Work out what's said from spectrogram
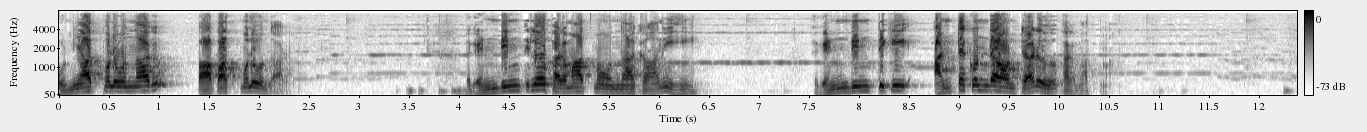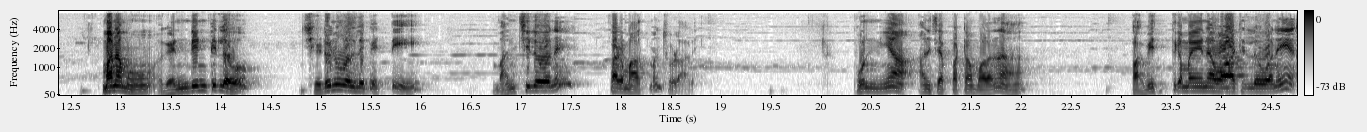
పుణ్యాత్ములు ఉన్నారు పాపాత్ములు ఉన్నారు. రెండింటిలో పరమాత్మ ఉన్నా కానీ రెండింటికి అంటకుండా ఉంటాడు పరమాత్మ. మనము రెండింటిలో చెడును వదిలిపెట్టి మంచిలోనే పరమాత్మను చూడాలి. పుణ్య అని చెప్పటం వలన పవిత్రమైన వాటిలోనే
